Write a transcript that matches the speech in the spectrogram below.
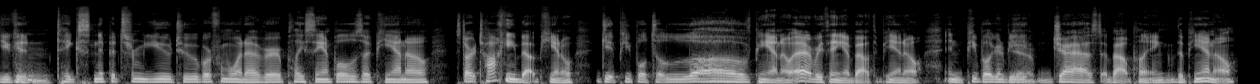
You could take snippets from YouTube or from whatever, play samples of piano, start talking about piano, get people to love piano, everything about the piano. And people are going to be Yeah. jazzed about playing the piano.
